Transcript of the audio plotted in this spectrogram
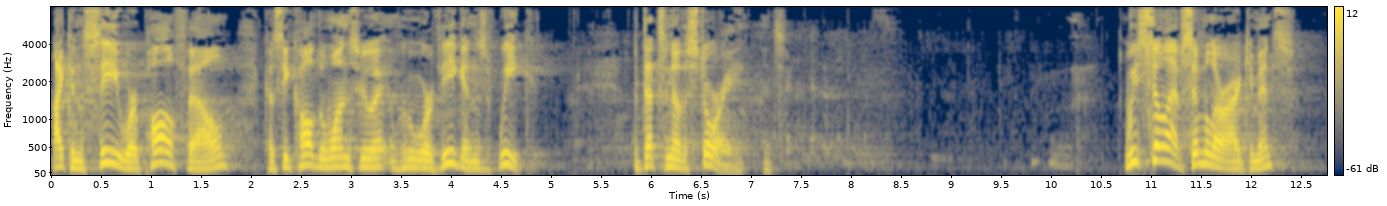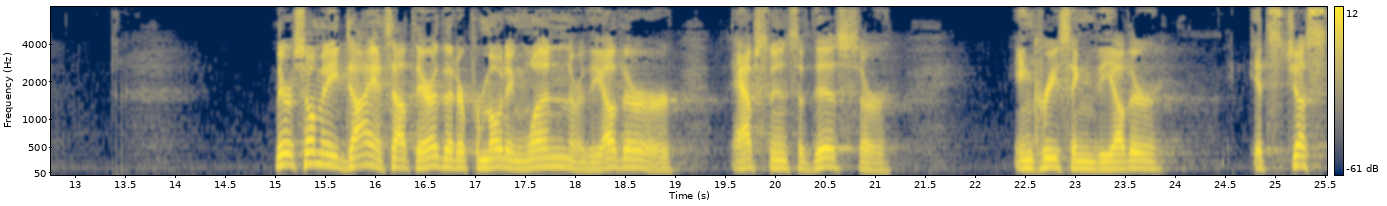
I can see where Paul fell because he called the ones who, who were vegans weak. But that's another story. It's, we still have similar arguments. There are so many diets out there that are promoting one or the other, or abstinence of this, or increasing the other. It's just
